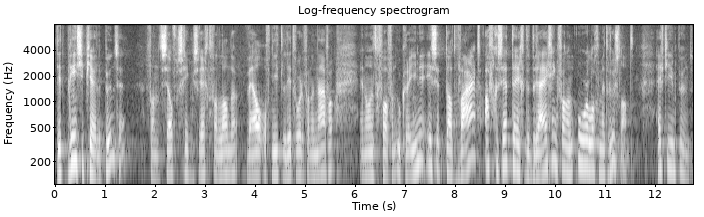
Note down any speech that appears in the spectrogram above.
Dit principiële punt hè, van het zelfbeschikkingsrecht van landen... wel of niet lid worden van de NAVO... En dan in het geval van Oekraïne, is het dat waard afgezet tegen de dreiging van een oorlog met Rusland? Heeft hij een punt?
